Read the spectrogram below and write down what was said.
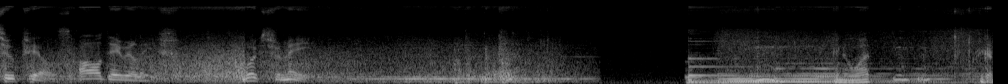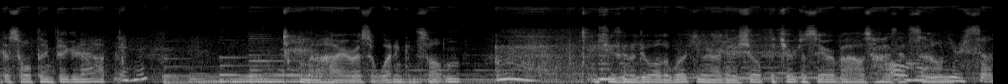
Two pills, all day relief. Works for me. You know what? I got this whole thing figured out. Mm-hmm. I'm gonna hire us a wedding consultant. And She's gonna do all the work. You and I are gonna show up to church and say our vows. How does that oh, sound? You're so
